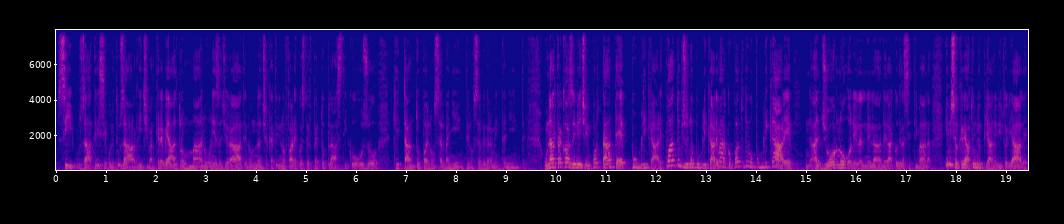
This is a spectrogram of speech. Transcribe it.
sì, usateli se volete usarli, ci mancherebbe altro, ma non esagerate, non, cercate di non fare questo effetto plasticoso che tanto poi non serve a niente, non serve veramente a niente. Un'altra cosa invece importante è pubblicare. Quanto bisogna pubblicare? Marco, quanto devo pubblicare al giorno o nel, nella, nell'arco della settimana? Io mi sono creato il mio piano editoriale,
